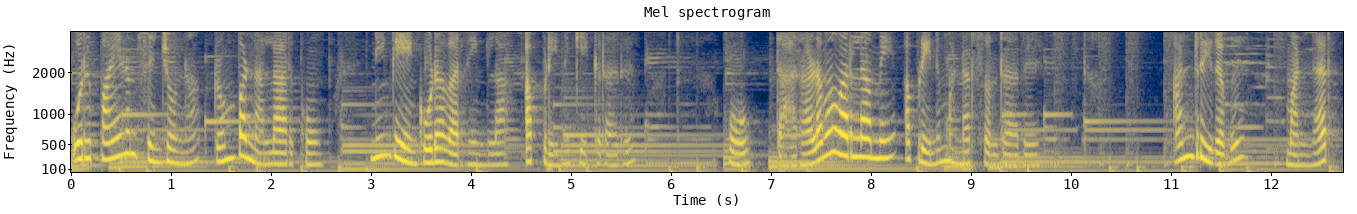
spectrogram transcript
ஒரு பயணம் செஞ்சோன்னா ரொம்ப நல்லா இருக்கும். நீங்க என் கூட வர்றீங்களா? அப்படின்னு கேக்குறாரு. ஓ தாராளமா வரலாமே அப்படின்னு மன்னர் சொல்றாரு. அன்றிரவு மன்னர்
